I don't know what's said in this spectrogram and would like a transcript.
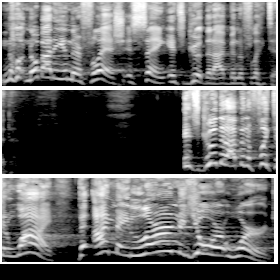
No, nobody in their flesh is saying, It's good that I've been afflicted. It's good that I've been afflicted. Why? That I may learn your word.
